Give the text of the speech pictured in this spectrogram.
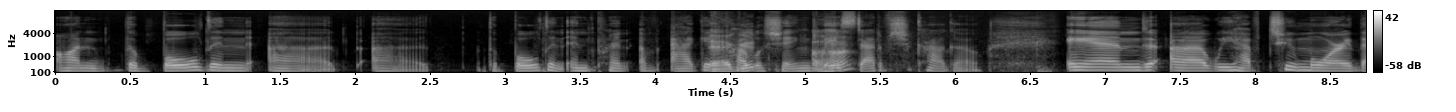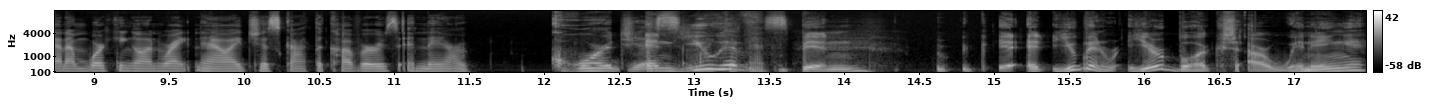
on the Bolden, uh, uh, the Bolden imprint of Agate, Agate, Publishing, uh-huh. based out of Chicago. And uh, we have two more that I'm working on right now. I just got the covers, and they are gorgeous. and My you have goodness. been uh, you've been your books are winning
